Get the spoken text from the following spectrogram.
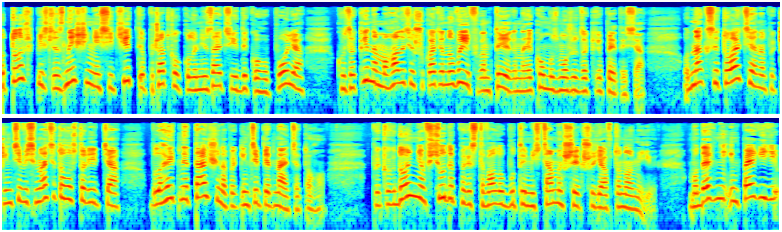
Отож, після знищення Січі та початку колонізації Дикого поля козаки намагалися шукати новий фронтир, на якому зможуть закріпитися. Однак ситуація наприкінці XVIII століття була геть не та, що наприкінці XV-го. Прикордоння всюди переставало бути місцями ширшої автономії. Модерні імперії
